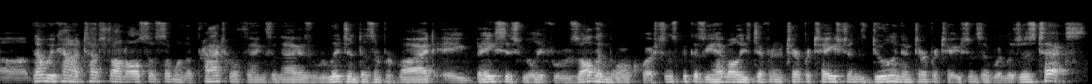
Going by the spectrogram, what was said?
Uh, then we kind of touched on also some of the practical things, and that is religion doesn't provide a basis really for resolving moral questions because you have all these different interpretations, dueling interpretations of religious texts.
